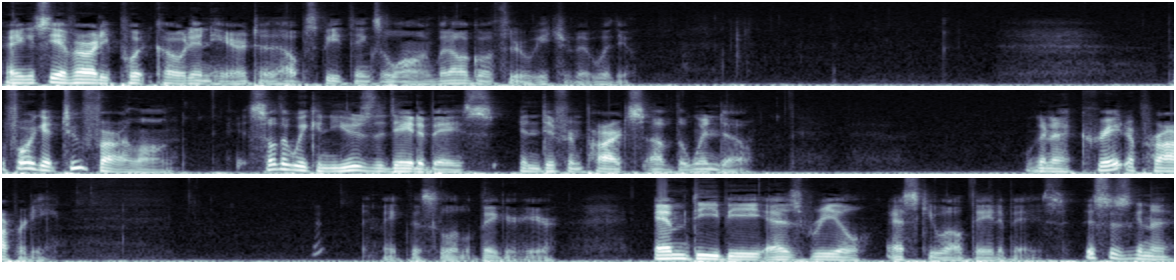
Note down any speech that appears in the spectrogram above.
And you can see I've already put code in here to help speed things along, but I'll go through each of it with you. Before we get too far along, so that we can use the database in different parts of the window, we're going to create a property. Make this a little bigger here. MDB as real SQL database. This is going to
